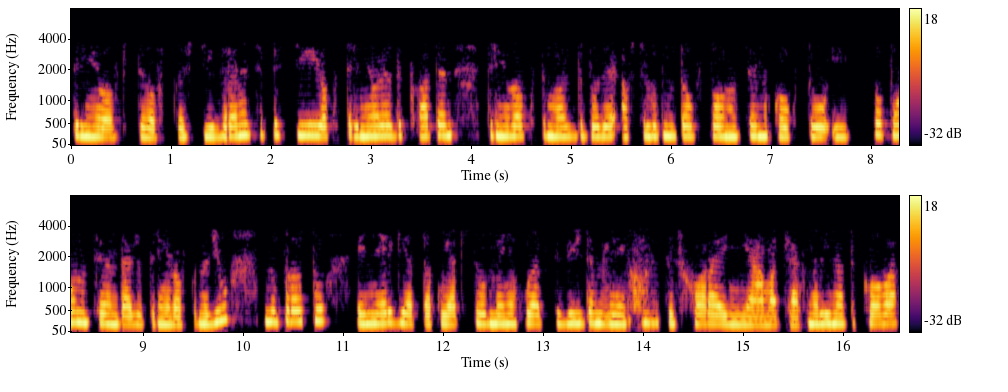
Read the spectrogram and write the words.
тренировките в къщи. Време се пести, ако треньор е адекватен, тренировката може да бъде абсолютно толкова пълноценна, колкото и по-пълноценна даже тренировка на живо, но просто енергията, която се обменя, когато се виждаме хора с хора, е няма чак нали, на такова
